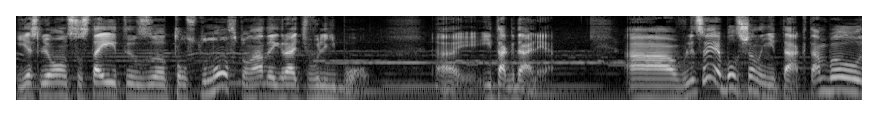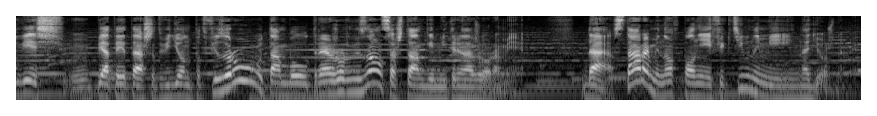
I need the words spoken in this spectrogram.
Если он состоит из толстунов, то надо играть в волейбол. Э, и так далее. А в лицее был совершенно не так. Там был весь э, пятый этаж отведен под физру, там был тренажерный зал со штангами и тренажерами. Да, старыми, но вполне эффективными и надежными.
